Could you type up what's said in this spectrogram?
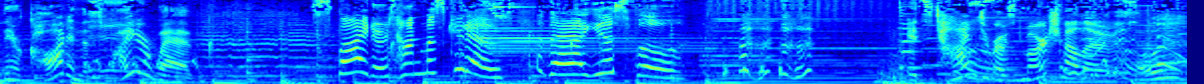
They're caught in the spider web. Spiders hunt mosquitoes. They're useful. It's time to roast marshmallows.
